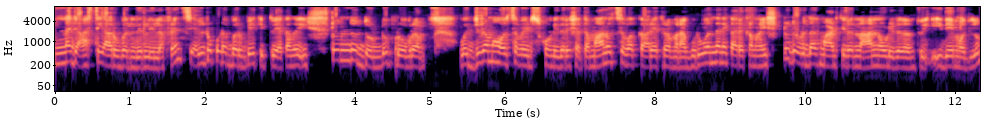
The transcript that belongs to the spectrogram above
ಇನ್ನ ಜಾಸ್ತಿ ಯಾರು ಬಂದಿರ್ಲಿಲ್ಲ ಫ್ರೆಂಡ್ಸ್ ಎಲ್ರು ಕೂಡ ಬರ್ಬೇಕಿತ್ತು. ಯಾಕಂದ್ರೆ ಇಷ್ಟೊಂದು ದೊಡ್ಡ ಪ್ರೋಗ್ರಾಮ್ ವಜ್ರ ಮಹೋತ್ಸವ ಇಡ್ಸ್ಕೊಂಡಿದ್ದಾರೆ. ಶತಮಾನೋತ್ಸವ ಕಾರ್ಯಕ್ರಮನ, ಗುರುವಂದನೆ ಕಾರ್ಯಕ್ರಮನ ಇಷ್ಟು ದೊಡ್ಡದಾಗಿ ಮಾಡ್ತಿರೋದು ನಾನ್ ನೋಡಿರೋದಂತೂ ಇದೇ ಮೊದ್ಲು.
